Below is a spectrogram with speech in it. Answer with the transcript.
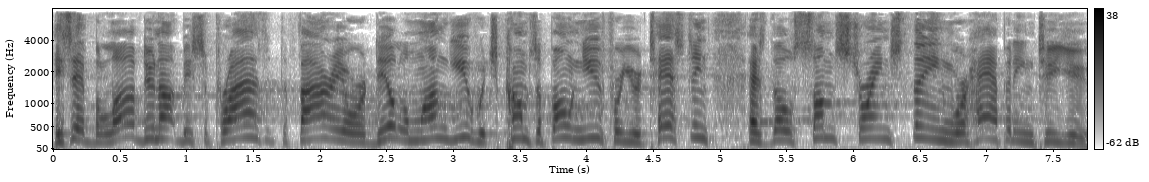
He said, Beloved, do not be surprised at the fiery ordeal among you which comes upon you for your testing, as though some strange thing were happening to you.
